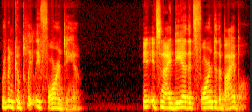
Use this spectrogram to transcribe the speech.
would have been completely foreign to him. It's an idea that's foreign to the Bible.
